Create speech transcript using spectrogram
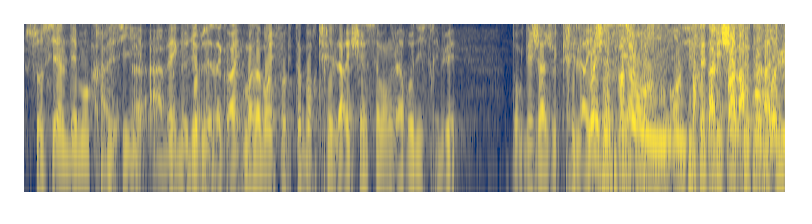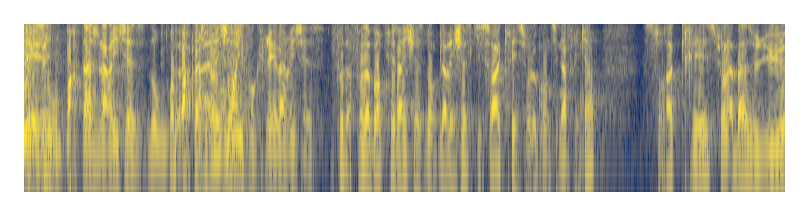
social démocratie euh, avec. De vous êtes d'accord avec moi? D'abord, il faut d'abord créer de la richesse avant de la redistribuer. Donc déjà, je crée de la richesse. de toute façon, on, ne partage pas la pauvreté, on partage la richesse. Donc on partage à un moment, il faut créer la richesse. Il faut, faut d'abord créer la richesse. Donc la richesse qui sera créée sur le continent africain sera créée sur la base du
